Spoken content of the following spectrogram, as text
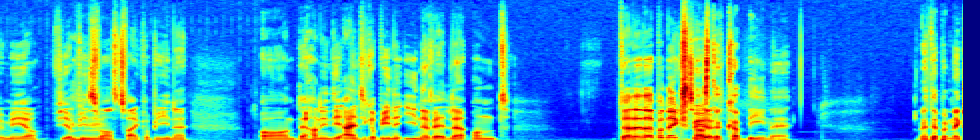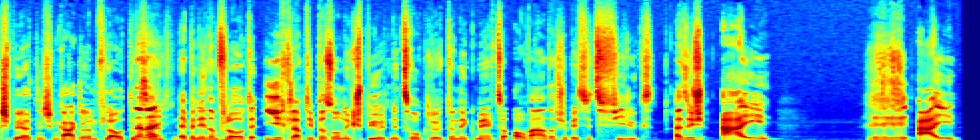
wie mir. Vier Mhm. Pisswas, zwei Kabinen. Und dann habe ich in die eine Kabine reinwählen und der hat eben nicht Das heißt, der. Kabine. Und hat jemand nicht gespürt, dann ist ein Gagel am Floater. Nein, nein, gewesen. eben nicht am Floaten. Ich glaube, die Person hat gespült, nicht zurückgeschaut und nicht gemerkt, so, oh wow, das ist ein bisschen zu viel. gewesen. Es ist ein, ein,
